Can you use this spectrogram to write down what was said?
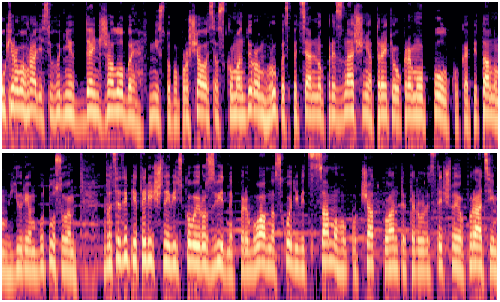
У Кіровограді сьогодні день жалоби. Місто попрощалося з командиром групи спеціального призначення 3-го окремого полку, капітаном Юрієм Бутусовим. 25-річний військовий розвідник перебував на сході від самого початку антитерористичної операції.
